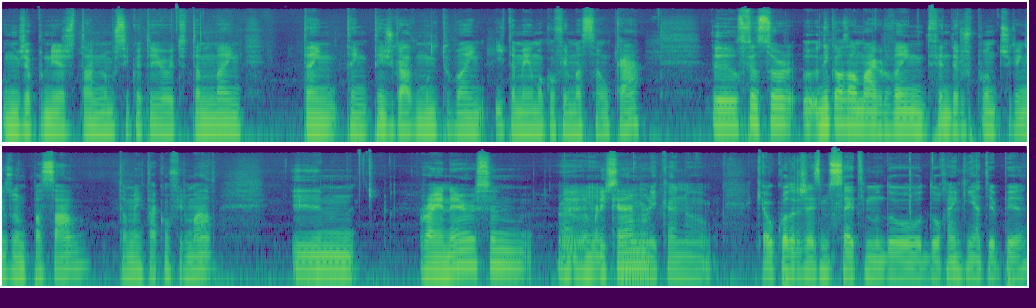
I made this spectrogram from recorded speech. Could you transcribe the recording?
um japonês, está no número 58, também tem, tem, tem jogado muito bem e também é uma confirmação cá. Uh, o defensor o Nicolas Almagro vem defender os pontos ganhos o ano passado, também está confirmado. Um, Ryan Harrison, Ryan uh, americano. americano que é o 47 do, do ranking ATP.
